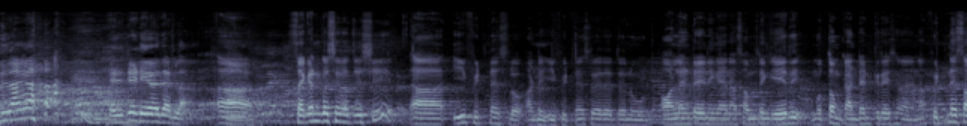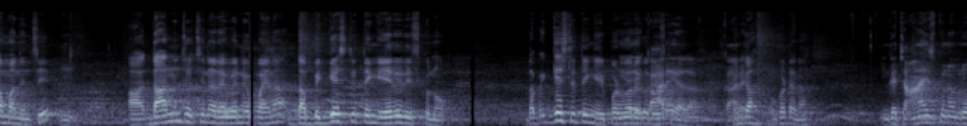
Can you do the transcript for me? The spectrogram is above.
నిజంగా? హెజిటేట్ చేయదు అట్లా. సెకండ్ క్వశ్చన్ వచ్చేసి ఈ ఫిట్నెస్లో అంటే ఈ ఫిట్నెస్లో ఏదైతే నువ్వు ఆన్లైన్ ట్రైనింగ్ అయినా సంథింగ్ ఏది మొత్తం కంటెంట్ క్రియేషన్ అయినా ఫిట్నెస్ సంబంధించి దాని నుంచి వచ్చిన రెవెన్యూ పైన ద బిగ్గెస్ట్ థింగ్ ఏది తీసుకున్నావు? ద బిగ్గెస్ట్ థింగ్ ఇప్పటి వరకు. ఇంకా ఒకటేనా? ఇంకా చాలా తీసుకున్నా బ్రో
